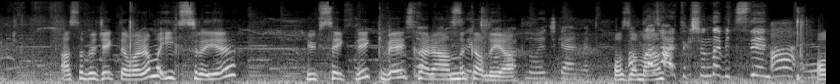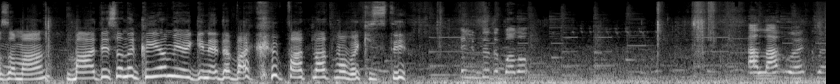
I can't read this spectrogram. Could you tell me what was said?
de çok. aslında böcek de var ama ilk sırayı yükseklik ve karanlık Yüksek, alıyor. Aklıma hiç gelmedi. O zaman Patlat artık şunu da bitsin. Aa evet. o zaman Bade sana kıyamıyor yine de bak patlatmamak istiyor. Elimde de balon. Allahu Ekber.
